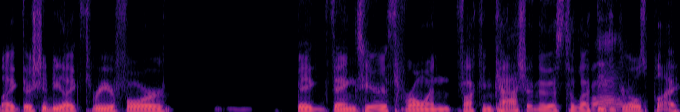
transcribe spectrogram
Like there should be like three or four big things here throwing fucking cash into this to let Well, these girls play.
